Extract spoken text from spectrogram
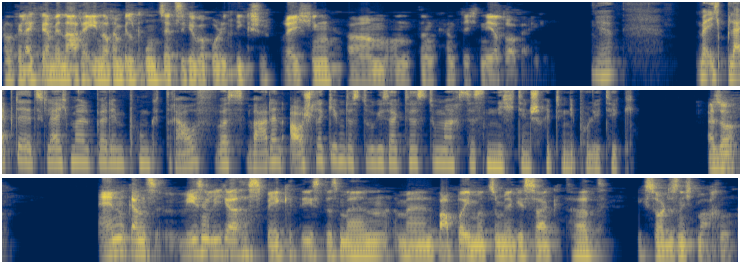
Aber vielleicht werden wir nachher eh noch ein bisschen grundsätzlich über Politik sprechen ähm, und dann könnte ich näher darauf eingehen. Ja, ich bleib da jetzt gleich mal bei dem Punkt drauf. Was war denn ausschlaggebend, dass du gesagt hast, du machst das nicht, den Schritt in die Politik? Also ein ganz wesentlicher Aspekt ist, dass mein, mein Papa immer zu mir gesagt hat, ich soll das nicht machen.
